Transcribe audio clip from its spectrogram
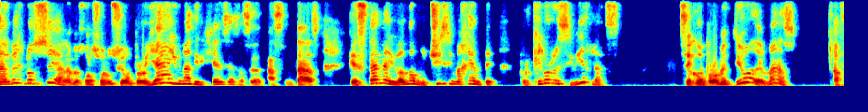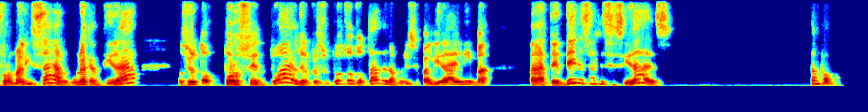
tal vez no sea la mejor solución, pero ya hay unas dirigencias asentadas que están ayudando a muchísima gente. ¿Por qué no recibirlas? Se comprometió además a formalizar una cantidad, ¿no es cierto?, porcentual del presupuesto total de la Municipalidad de Lima para atender esas necesidades. Tampoco.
